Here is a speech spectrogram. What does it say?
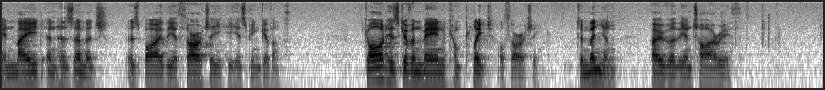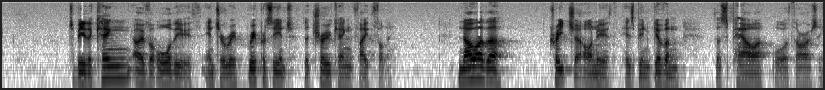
and made in his image is by the authority he has been given. God has given man complete authority, dominion over the entire earth. To be the king over all the earth and to rep- represent the true king faithfully. No other creature on earth has been given this power or authority.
